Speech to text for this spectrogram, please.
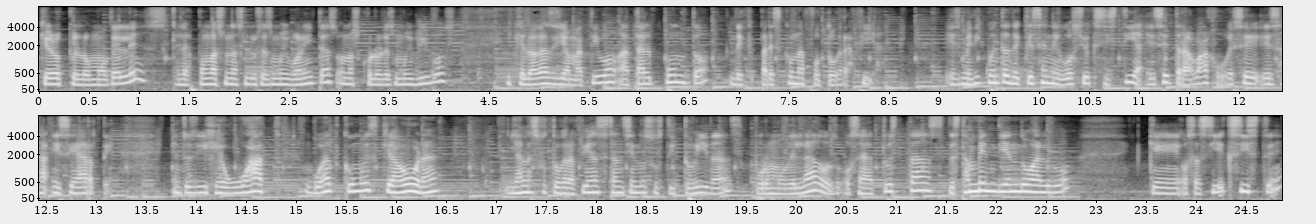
quiero que lo modeles, que le pongas unas luces muy bonitas, unos colores muy vivos y que lo hagas llamativo a tal punto de que parezca una fotografía. Es, me di cuenta de que ese negocio existía, ese trabajo, ese, ese arte. Entonces dije, what, what, ¿cómo es que ahora ya las fotografías están siendo sustituidas por modelados? O sea, tú estás, te están vendiendo algo que, o sea, sí existe,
